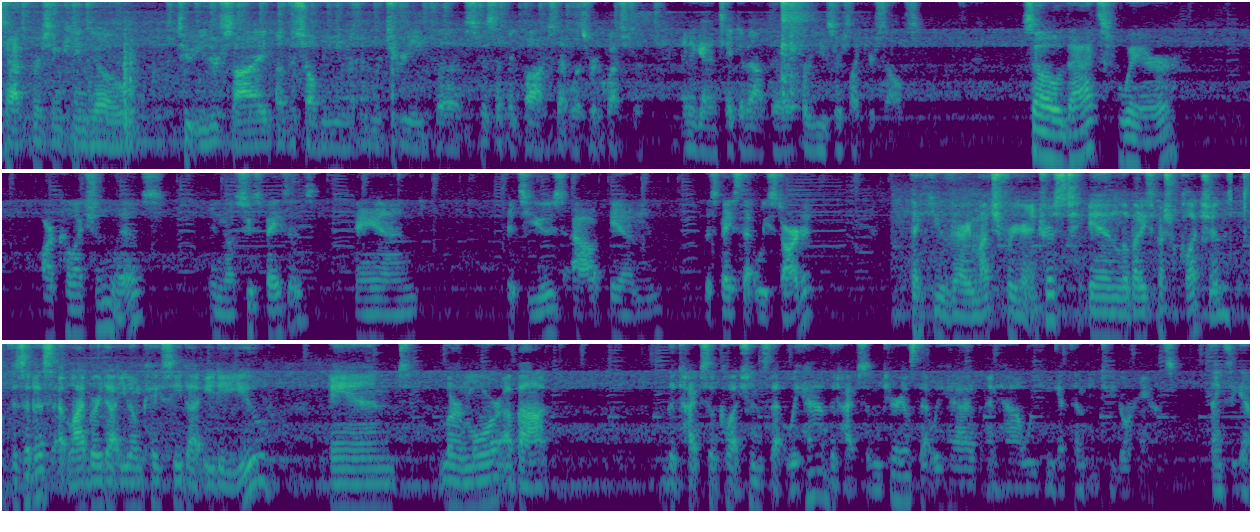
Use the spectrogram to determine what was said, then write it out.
Staff person can go to either side of the shelving unit and retrieve the specific box that was requested. And again, take it out there for users like yourselves. So that's where our collection lives in those two spaces. And it's used out in the space that we started. Thank you very much for your interest in LaBudde Special Collections. Visit us at library.umkc.edu and learn more about the types of collections that we have, the types of materials that we have, and how we can get them into your hands. Thanks again.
